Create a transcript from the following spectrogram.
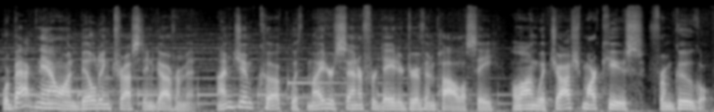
We're back now on Building Trust in Government. I'm Jim Cook with MITRE Center for Data Driven Policy, along with Josh Marcuse from Google.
